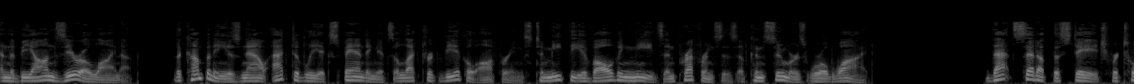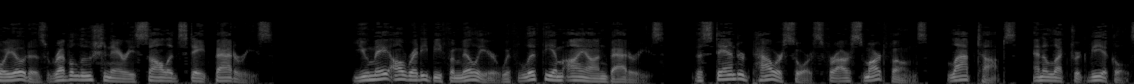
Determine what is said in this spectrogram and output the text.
and the Beyond Zero lineup, the company is now actively expanding its electric vehicle offerings to meet the evolving needs and preferences of consumers worldwide. That set up the stage for Toyota's revolutionary solid state batteries. You may already be familiar with lithium ion batteries, the standard power source for our smartphones, laptops, and electric vehicles.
